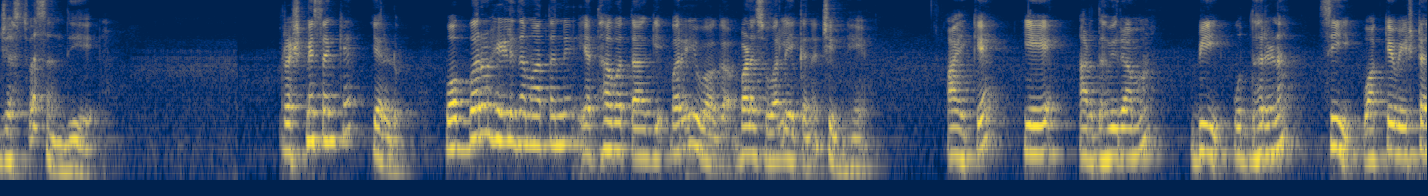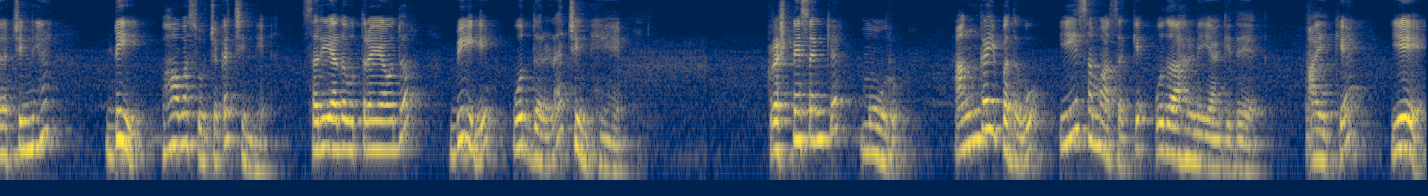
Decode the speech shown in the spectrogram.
ಜಸ್ವ ಸಂಧಿ. ಪ್ರಶ್ನೆ ಸಂಖ್ಯೆ ಎರಡು. ಒಬ್ಬರು ಹೇಳಿದ ಮಾತನ್ನೇ ಯಥಾವತ್ತಾಗಿ ಬರೆಯುವಾಗ ಬಳಸುವ ಲೇಖನ ಚಿಹ್ನೆ. ಆಯ್ಕೆ, ಎ, ಅರ್ಧವಿರಾಮ. ಬಿ ಉದ್ಧರಣ, ಸಿ ವಾಕ್ಯವೇಷ್ಟನ ಚಿಹ್ನೆ, ಡಿ ಭಾವಸೂಚಕ ಚಿಹ್ನೆ. ಸರಿಯಾದ ಉತ್ತರ ಯಾವುದು? ಬಿ ಉದ್ಧರಣ ಚಿಹ್ನೆ. ಪ್ರಶ್ನೆ ಸಂಖ್ಯೆ ಮೂರು. ಅಂಗೈ ಪದವು ಈ ಸಮಾಸಕ್ಕೆ ಉದಾಹರಣೆಯಾಗಿದೆ. ಆಯ್ಕೆ, ಎ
